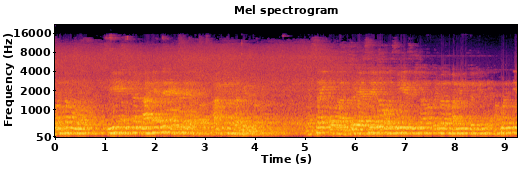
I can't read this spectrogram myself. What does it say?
వంశం సీఏ సిస్టమ్ కాకైతే ఎస్ఐ రామకృష్ణ సార్ పేరు ఎస్ఐ ఇప్పుడు ఎస్ఐలో ఒక సీఏ సిస్టమ్ రెండు వేల పన్నెండు వచ్చింది అప్పటి నుంచి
